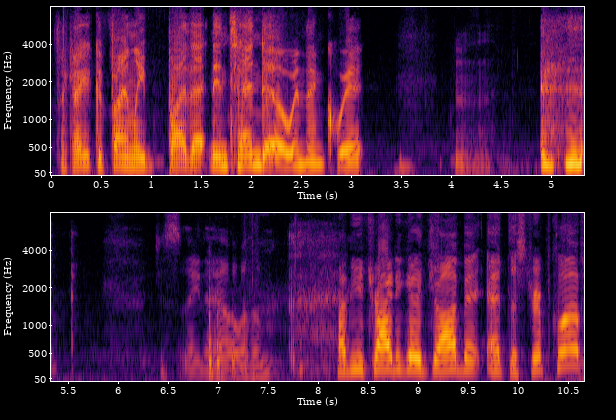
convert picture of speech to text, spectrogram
It's like I could finally buy that Nintendo and then quit. Mhm. Just say the hell with them. Have you tried to get a job at, at the strip club?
